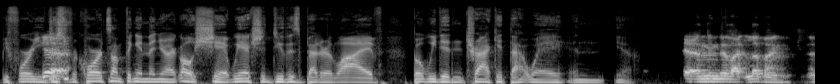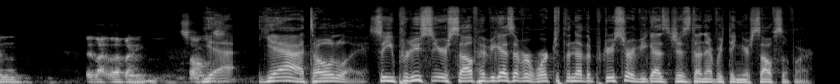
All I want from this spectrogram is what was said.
before you Yeah. just record something and then you're like, oh shit, we actually do this better live, but we didn't track it that way. And yeah. Yeah, and then they're like living and they're like living songs. Yeah. Yeah, totally. So you produce it yourself. Have you guys ever worked with another producer or have you guys just done everything yourself so far?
